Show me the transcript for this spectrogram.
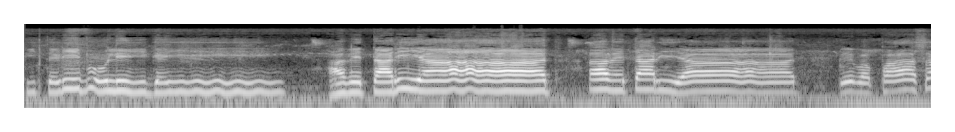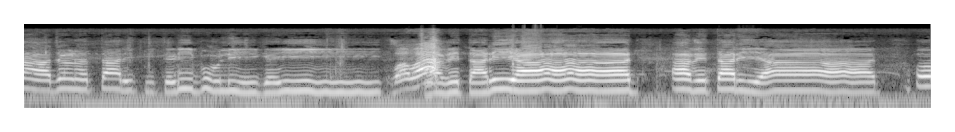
પિતળી ભૂલી ગઈ. હવે તારી યાદ હવે તારી યાદ. બેવફા સાજણ તારી પિતળી ભૂલી ગઈ. હવે તારી યાદ આવે તારી યાદ. ઓ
